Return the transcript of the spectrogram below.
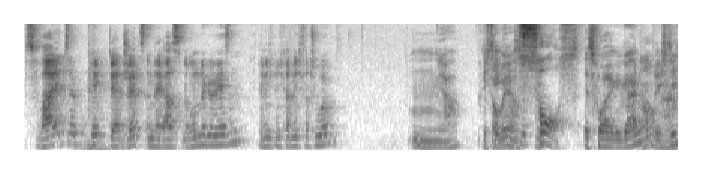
zweite Pick der Jets in der ersten Runde gewesen, wenn ich mich gerade nicht vertue. Mm, ja. Ich Richtig. glaube ja. Source ist vorher gegangen, Genau. richtig.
